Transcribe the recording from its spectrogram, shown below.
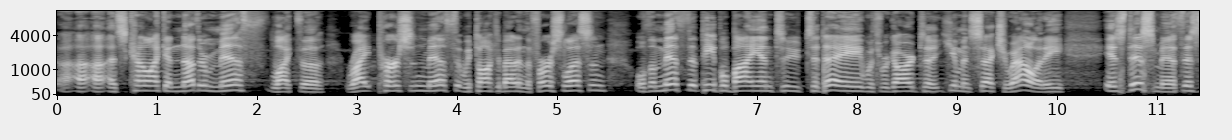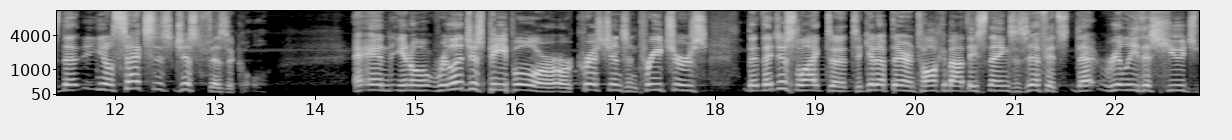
uh, uh, uh it's kind of like another myth, like the right person myth that we talked about in the first lesson. Well, the myth that people buy into today with regard to human sexuality is this myth is that, you know, sex is just physical. And, you know, religious people or, or Christians and preachers, they just like to, to get up there and talk about these things as if it's that really this huge,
